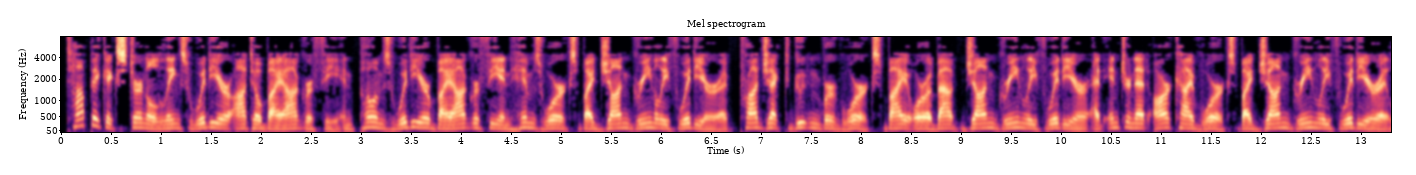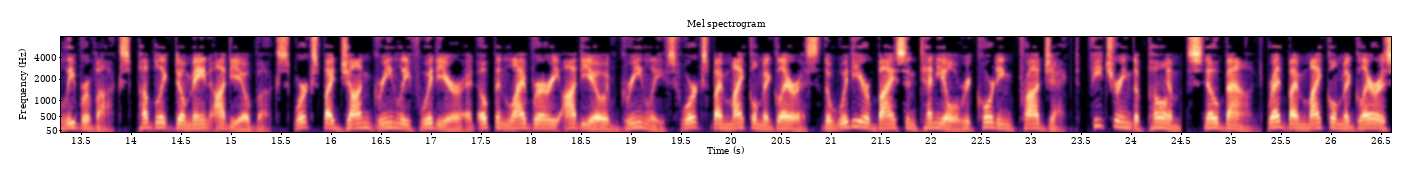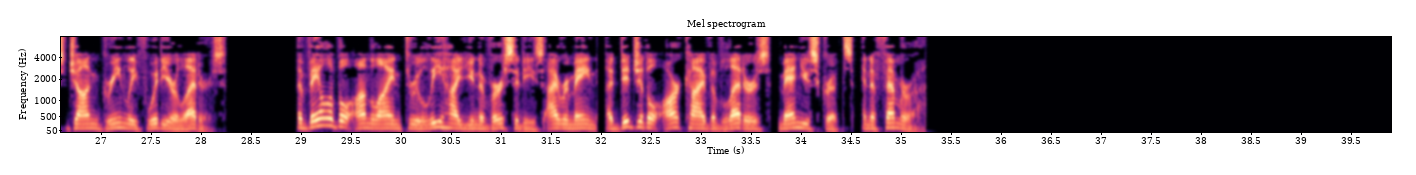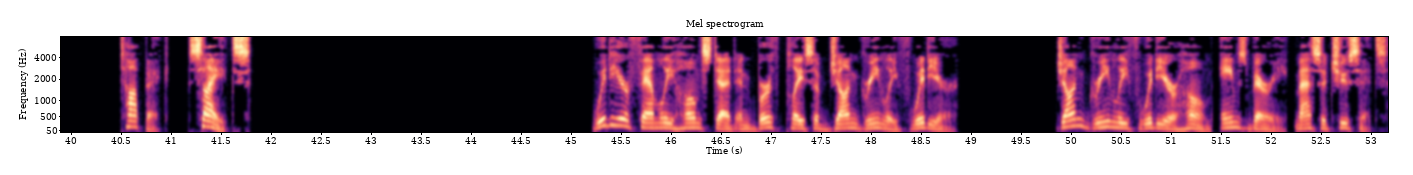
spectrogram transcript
Topic external links Whittier Autobiography and Poems Whittier Biography and Hymns Works by John Greenleaf Whittier at Project Gutenberg Works by or about John Greenleaf Whittier at Internet Archive Works by John Greenleaf Whittier at LibriVox public domain audiobooks Works by John Greenleaf Whittier at Open Library Audio of Greenleaf's Works by Michael Maglaris The Whittier Bicentennial Recording Project, featuring the poem Snowbound read by Michael Maglaris John Greenleaf Whittier Letters Available online through Lehigh University's I Remain, a digital archive of letters, manuscripts, and ephemera. Sites Whittier Family Homestead and Birthplace of John Greenleaf Whittier John Greenleaf Whittier Home, Amesbury, Massachusetts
